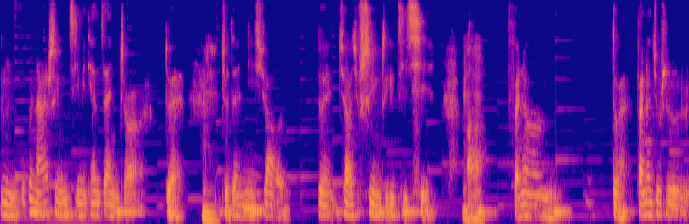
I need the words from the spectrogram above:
嗯，我会拿着摄影机每天在你这儿，对，嗯，觉得你需要。对，需要去适应这个机器啊，反正对，反正就是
